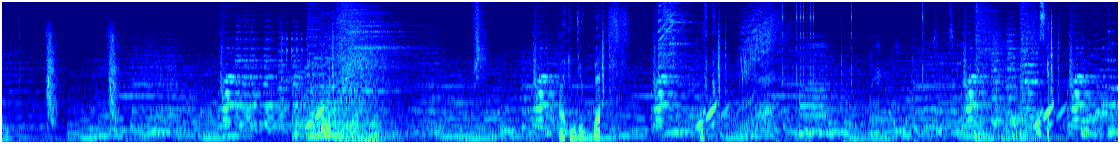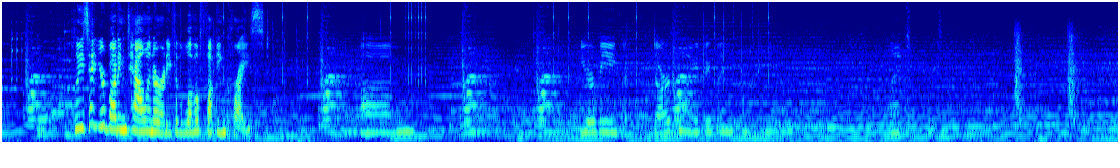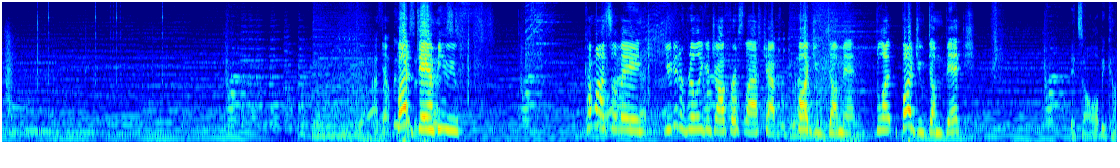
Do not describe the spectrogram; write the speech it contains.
I can do better. Please hit your budding talent already, for the love of fucking Christ. Um, you're being a dark knight, I think. I'm thinking you. Lance Yeah, but damn you! you Come on, Sylvain! You did a really good job for us last chapter. Bud, you dumb it! Blood, Bud, you dumb bitch! It's all become.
